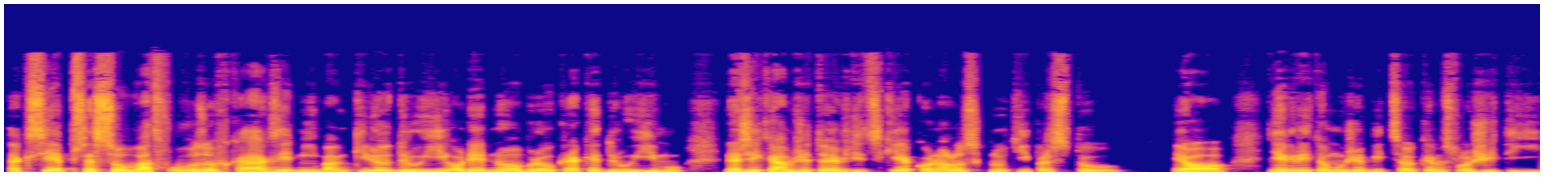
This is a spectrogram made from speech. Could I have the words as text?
tak si je přesouvat v uvozovkách z jedné banky do druhé, od jednoho broukra ke druhému. Neříkám, že to je vždycky jako na lusknutí prstu, jo, někdy to může být celkem složitý,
